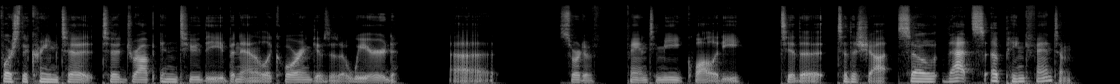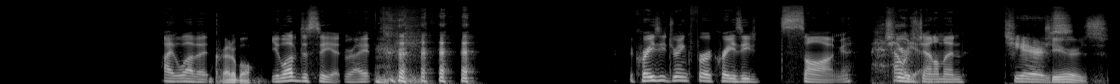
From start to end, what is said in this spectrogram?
force the cream to to drop into the banana liqueur and gives it a weird uh, sort of phantomy quality to the to the shot. So that's a pink phantom. I love it. Incredible. You love to see it, right? a crazy drink for a crazy song. Cheers, yeah. gentlemen. Cheers. Cheers.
